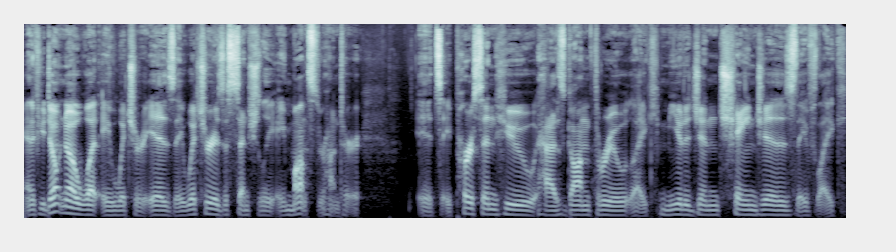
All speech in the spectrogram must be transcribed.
And if you don't know what a witcher is a witcher is essentially a monster hunter. It's a person who has gone through like mutagen changes. They've like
